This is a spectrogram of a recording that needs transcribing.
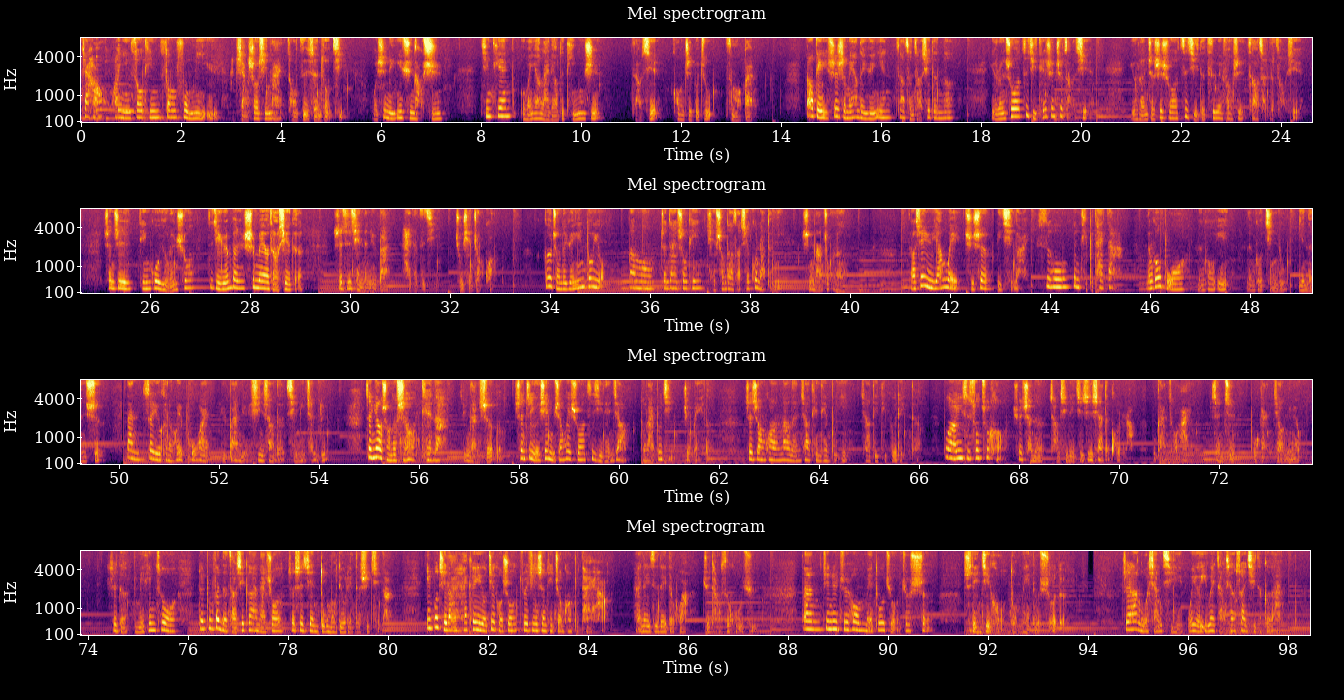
大家好，欢迎收听松腹蜜语，享受心爱从自身做起。我是林奕群老师。今天我们要来聊的题目是：早泄控制不住怎么办？到底是什么样的原因造成早泄的呢？有人说自己天生就早泄，有人则是说自己的自慰方式造成的早泄，甚至听过有人说自己原本是没有早泄的。是之前的女伴害得自己出现状况，各种的原因都有。那么正在收听且受到早泄困扰的你是哪种呢？早泄与阳痿迟射比起来，似乎问题不太大，能够搏，能够硬，能够进入，也能射，但这有可能会破坏与伴侣性上的亲密程度。正要爽的时候，天哪，竟然射了！甚至有一些女生会说自己连叫都来不及就没了，这状况让人叫天天不应，叫地地不灵的，不好意思说出口，却成了长期累积之下的困扰，不敢做爱，甚至不敢交女友。是的，你没听错哦，对部分的早期个案来说，这是件多么丢脸的事情啊！硬不起来，还可以有借口说最近身体状况不太好，太累之类的话去搪塞过去。但进去之后没多久就射，是连借口都没得说的。这让我想起我有一位长相帅气的个案，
